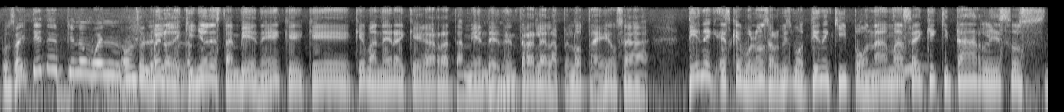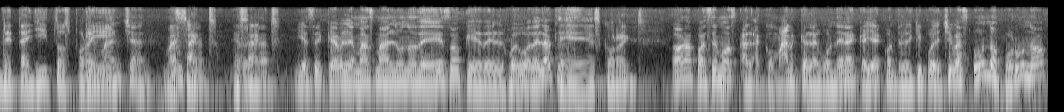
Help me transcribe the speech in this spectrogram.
pues ahí tiene, tiene un buen 11 el Bueno, de. Quiñones también, ¿eh? Qué, qué, qué manera y qué garra también de, de entrarle a la pelota, ¿eh? O sea, tiene, es que volvemos a lo mismo, tiene equipo, nada más hay que quitarle esos detallitos por que ahí. manchan, manchan. Exacto, exacto. verdad. Y hace que hable más mal uno de eso que del juego del Atlas. Es correcto. Ahora pasemos a la comarca lagunera que allá contra el equipo de Chivas, uno por uno.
